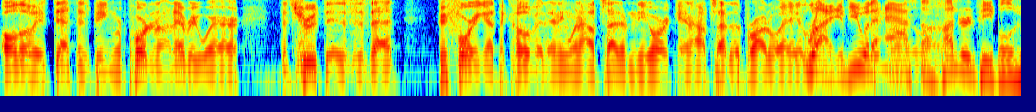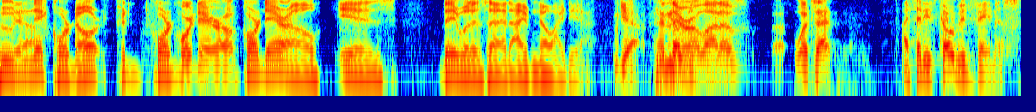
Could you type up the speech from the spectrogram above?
Although his death is being reported on everywhere, the truth is is that before he got the COVID, anyone outside of New York and outside of the Broadway, Right. If you would have didn't know who asked a hundred people who Yeah. Nick Cordor, Cord, Cord, Cordero, Cordero is, they would have said, "I have no idea." yeah, He's and there are COVID a lot famous. of uh, what's that? I said he's COVID famous.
